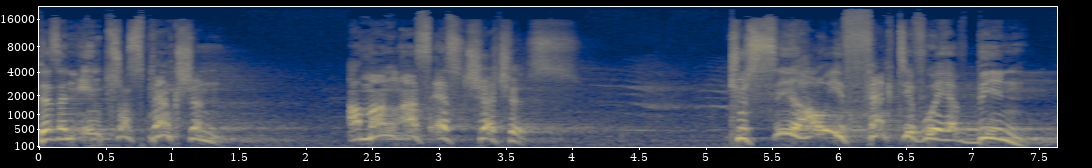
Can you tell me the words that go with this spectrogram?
there's an introspection among us as churches to see how effective we have been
